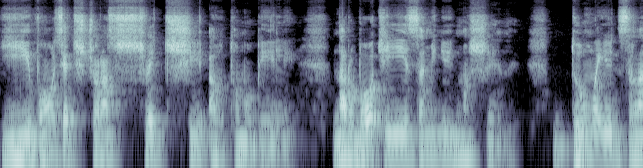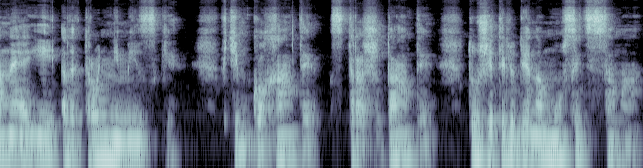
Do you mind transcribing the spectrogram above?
Її возять щораз швидші автомобілі, на роботі її замінюють машини, думають за неї електронні мізки. Втім, кохати, страждати, тужити людина мусить сама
